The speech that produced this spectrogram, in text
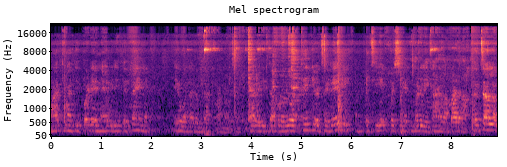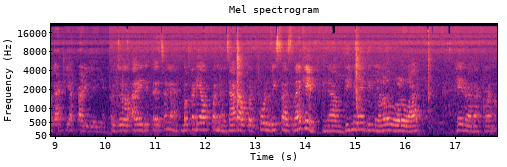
હાથમાંથી પડે ને આવી રીતે થાય ને, એવો નરમ રાખવાનો છે. આવી રીતે આપણો લોટ થઈ ગયો છે રેડી અને પછી એક પછી એક મળવી ગાણવા પાડવા. તો ચાલો ગાંઠિયા પાડી લઈએ. તો જો આવી રીતે છે ને, બકડિયા ઉપર ને ઝારા ઉપર ફૂલ વિશ્વાસ રાખી ને આમ ધીમે ધીમે હળવો હળવો આ ફેરવા રાખવાનો.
